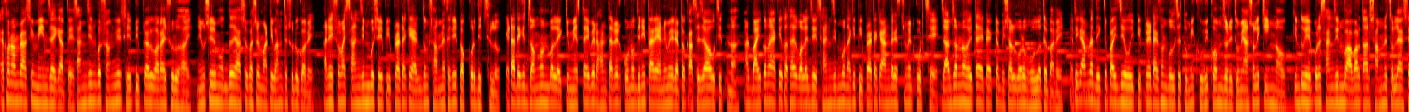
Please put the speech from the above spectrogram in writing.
এখন আমরা আসি মেইন জায়গাতে। সাংজিনবোর সঙ্গে সেই পিঁপড়ার লড়াই শুরু হয়। নিউজের মধ্যে আশেপাশের মাটি ভাঙতে শুরু করে। আর এই সময় সাংজিনবো সেই পিঁপড়াটাকে একদম সামনে থেকেই টক্কর দিচ্ছিল। এটা দেখে জঙ্গন বলে, একটি মেস টাইপের হান্টারের কোনোদিনই তার অ্যানিমের এত কাছে যাওয়া উচিত না। আর বাইকোনো একই কথায় বলে যে সাংজিনবো নাকি পিঁপড়াটাকে আন্ডার এস্টিমেট করছে। যার জন্য হয়তো এটা একটা বিশাল বড় ভুল হতে পারে। এদিকে আমরা দেখতে পাই যে, ওই পিঁপড়াটা এখন বলছে, তুমি খুবই কমজোরি। তুমি আসলে কিং নও। কিন্তু এরপরে সাংজিনবো আবার তার সামনে চলে আসে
